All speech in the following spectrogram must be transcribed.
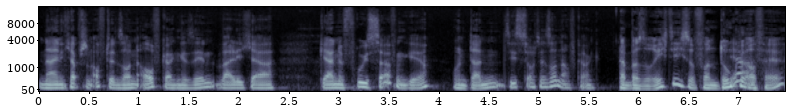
Nein, ich habe schon oft den Sonnenaufgang gesehen, weil ich ja gerne früh surfen gehe und dann siehst du auch den Sonnenaufgang. Aber so richtig, so von dunkel Ja. auf hell?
